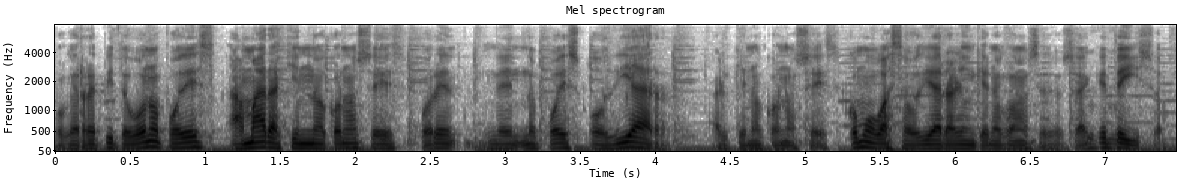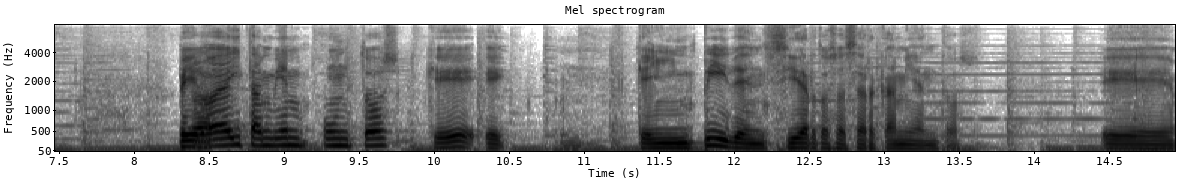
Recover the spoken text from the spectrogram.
Porque repito, vos no podés amar a quien no conoces, por ende, no podés odiar al que no conoces. ¿Cómo vas a odiar a alguien que no conoces? O sea, ¿qué te hizo? Pero Ah. hay también puntos que, eh, que impiden ciertos acercamientos. Eh,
